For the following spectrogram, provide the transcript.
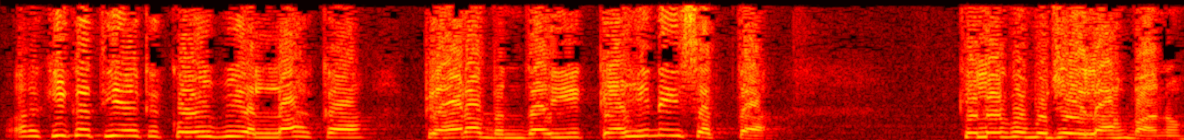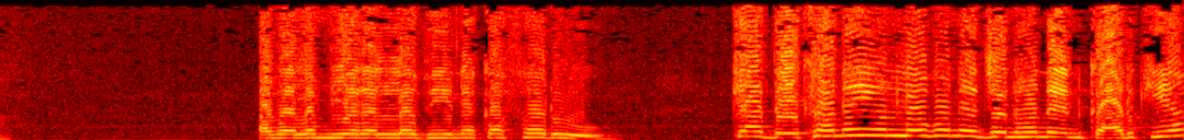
اور حقیقت یہ ہے کہ کوئی بھی اللہ کا پیارا بندہ یہ کہہ ہی نہیں سکتا کہ لوگوں مجھے الہ مانو۔ اب علم اللہ دین کا کیا دیکھا نہیں ان لوگوں نے جنہوں نے انکار کیا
